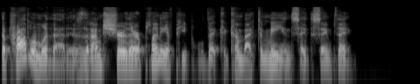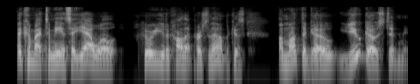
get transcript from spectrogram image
The problem with that is that I'm sure there are plenty of people that could come back to me and say the same thing. They come back to me and say, Yeah, well, who are you to call that person out? Because a month ago, you ghosted me.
